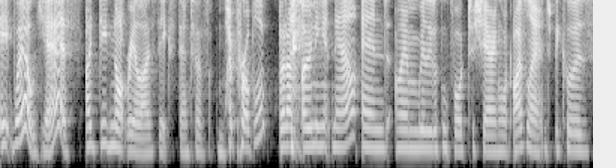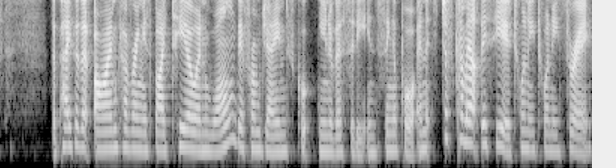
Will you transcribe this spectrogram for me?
It well, yes. I did not realize the extent of my problem, but I'm owning it now and I'm really looking forward to sharing what I've learned because the paper that I'm covering is by Teo and Wong. They're from James Cook University in Singapore and it's just come out this year, 2023.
